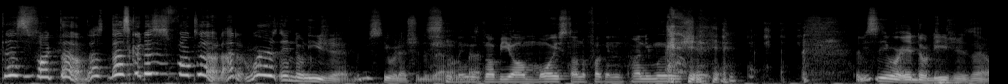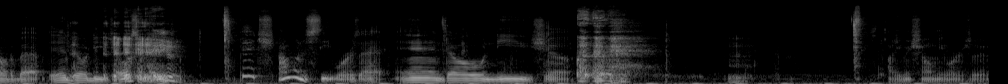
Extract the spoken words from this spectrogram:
That's fucked up. That's that's good. This is fucked up. I where's Indonesia? Let me see where that shit is at. Niggas gonna be all moist on the fucking honeymoon and shit. Let me see where Indonesia is at on the map. Indonesia. Bitch, I want to see where it's at. Indonesia. It's not even showing me where it's at.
